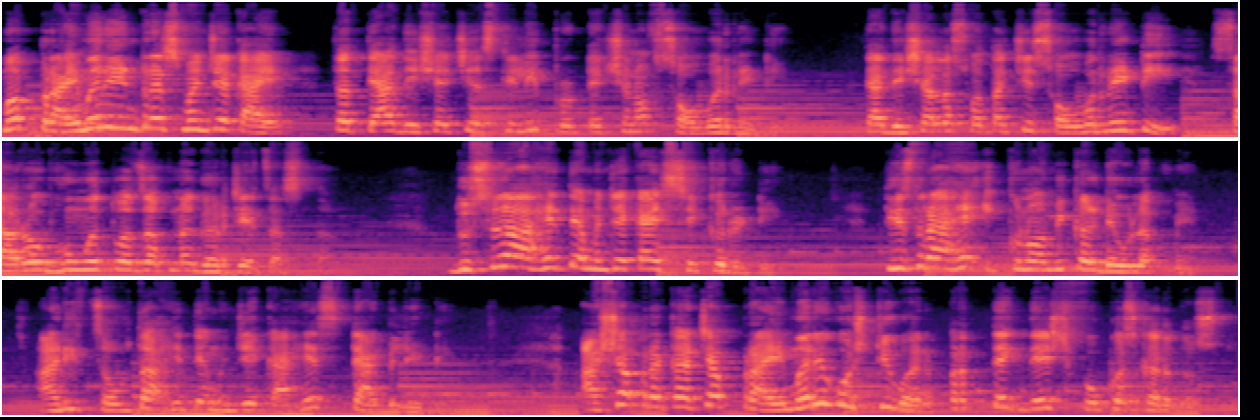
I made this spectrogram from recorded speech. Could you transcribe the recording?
मग प्रायमरी इंटरेस्ट म्हणजे काय? तर त्या देशाची असलेली प्रोटेक्शन ऑफ सॉव्हर्निटी त्या देशाला स्वतःची सॉव्हर्निटी सार्वभौमत्व जपणं गरजेचं असतं. दुसरं आहे ते म्हणजे काय? सिक्युरिटी तिसरं आहे इकॉनॉमिकल डेव्हलपमेंट आणि चौथं आहे ते म्हणजे काय? आहे स्टॅबिलिटी अशा प्रकारच्या प्रायमरी गोष्टीवर प्रत्येक देश फोकस करत असतो.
